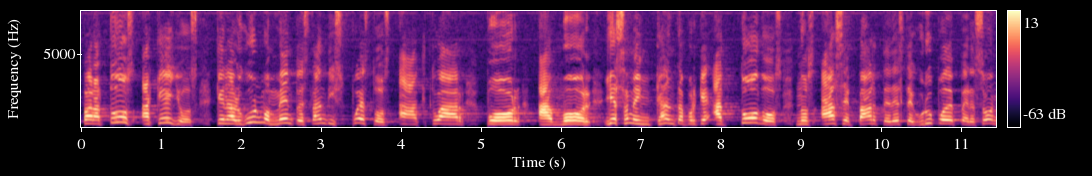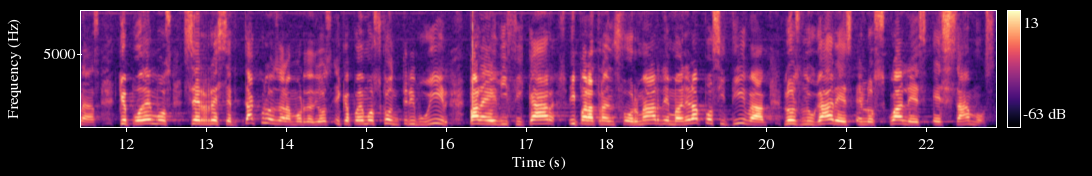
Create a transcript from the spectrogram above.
para todos aquellos que en algún momento están dispuestos a actuar por amor. Y eso me encanta porque a todos nos hace parte de este grupo de personas que podemos ser receptáculos del amor de Dios y que podemos contribuir para edificar y para transformar de manera positiva los lugares en los cuales estamos.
